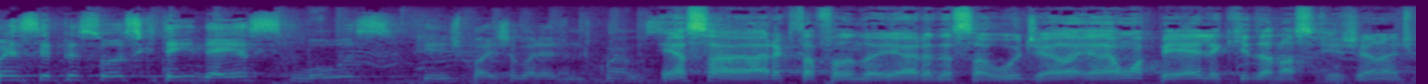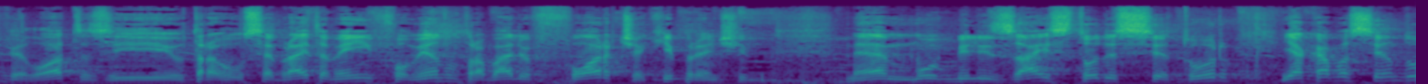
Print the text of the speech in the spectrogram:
conhecer pessoas que têm ideias boas que a gente pode trabalhar junto com elas. Essa área que está falando aí, a área da saúde, ela é uma PL aqui da nossa região, né, de Pelotas, e o, o, Sebrae também fomenta um trabalho forte aqui para a gente né, mobilizar esse, todo esse setor e acaba sendo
